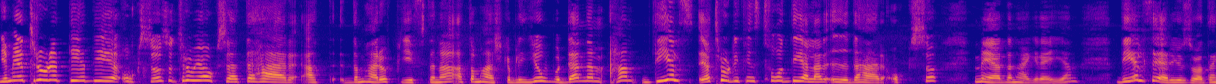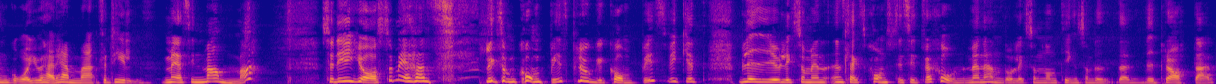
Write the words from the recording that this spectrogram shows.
Ja, men jag tror att det är det också. Så tror jag också att det här, att de här uppgifterna, att de här ska bli gjorda. Han, dels, jag tror det finns två delar i det här också med den här grejen. Dels är det ju så att han går ju här hemma för till, med sin mamma. Så det är jag som är hans liksom, kompis, pluggkompis, vilket blir ju liksom en, en slags konstig situation, men ändå liksom någonting som vi, där vi pratar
